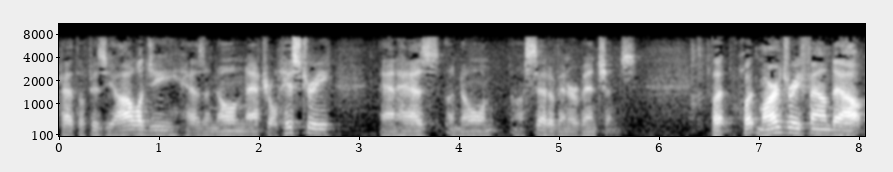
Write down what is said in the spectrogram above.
pathophysiology, has a known natural history, and has a known set of interventions. But what Marjorie found out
